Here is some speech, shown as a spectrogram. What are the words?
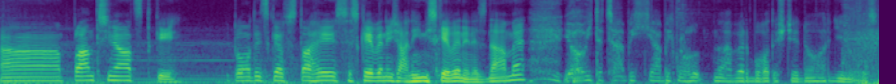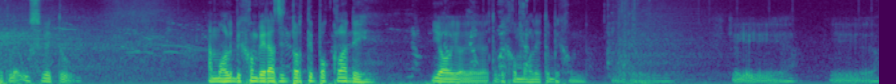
A plán třináctky. Diplomatické vztahy se Skaveny, žádný jiný Skaveny neznáme. Jo, víte co, já bych, já bych mohl naverbovat ještě jednoho hrdinu ve světle úsvitu. A mohli bychom vyrazit pro ty poklady. Jo, jo, jo, jo to bychom mohli, to bychom. Jo, jo, jo, jo,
